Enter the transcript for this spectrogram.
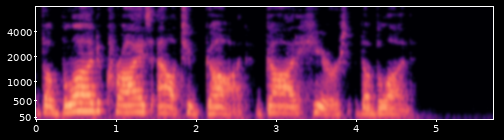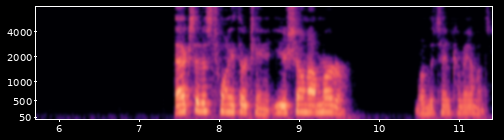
The blood cries out to God. God hears the blood. Exodus 20:13 You shall not murder. one of the Ten Commandments.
